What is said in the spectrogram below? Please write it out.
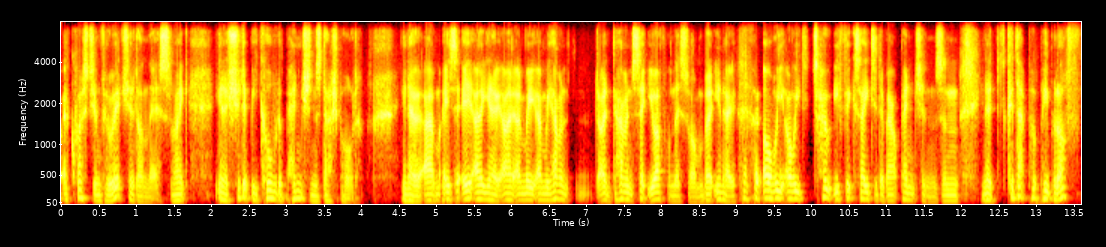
a, question for Richard on this, like, you know, should it be called a pensions dashboard? You know, um, is it, uh, you know, I, and we and we haven't I haven't set you up on this one, but you know, are we are we totally fixated about pensions, and you know, could that put people off?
